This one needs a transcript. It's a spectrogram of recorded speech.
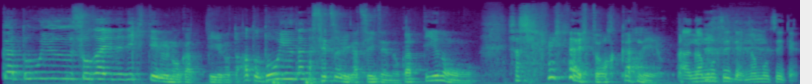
がどういう素材でできてるのかっていうのとあとどういうなんか設備がついてるのかっていうのを写真見ないと分かんねえよ。あ何もついてん何もついてん。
